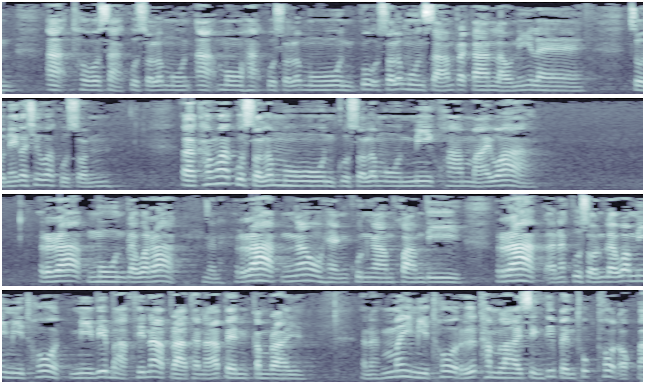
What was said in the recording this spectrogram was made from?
ล อะโทสะกุศลมูล อะโมหะกุศลมูล กุศลมูลสามประการเหล่านี้แล สูตรนี้ก็ชื่อว่ากุศลคำว่ากุศลมูล กุศลมูลมีความหมายว่า รากมูลแปลว่ารากนะรากเง่าแห่งคุณงามความดี รากอนะกุศลแปลว่าไม่มีโทษ มีวิบากที่น่าปรารถนาเป็นกำไรนะไม่มีโทษหรือทำลายสิ่งที่เป็นทุกโทษออกไป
